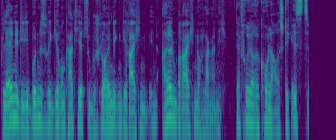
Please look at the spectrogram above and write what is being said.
Pläne, die die Bundesregierung hat, hier zu beschleunigen, die reichen in allen Bereichen noch lange nicht. Der frühere Kohleausstieg ist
